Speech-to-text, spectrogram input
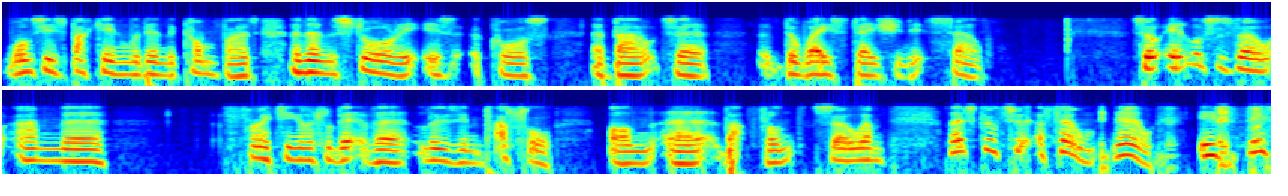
Once he's back in within the confines, and then the story is, of course, about uh, the way station itself. So it looks as though I'm uh, fighting a little bit of a losing battle on uh, that front. So um, let's go to a film now. Is this?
